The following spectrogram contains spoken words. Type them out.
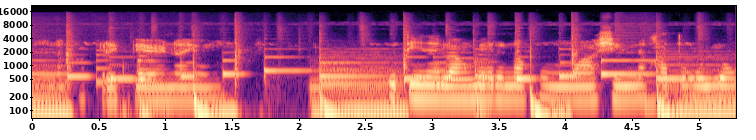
Na nakaprepare na yung buti na lang meron akong washing na katulong.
